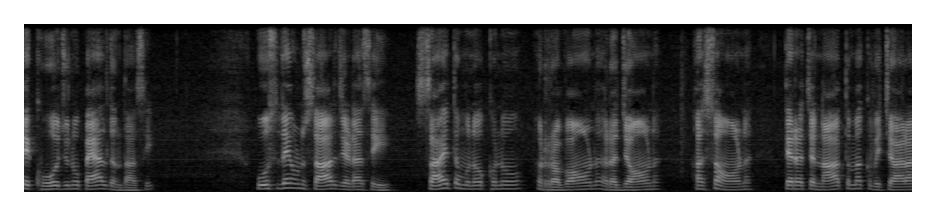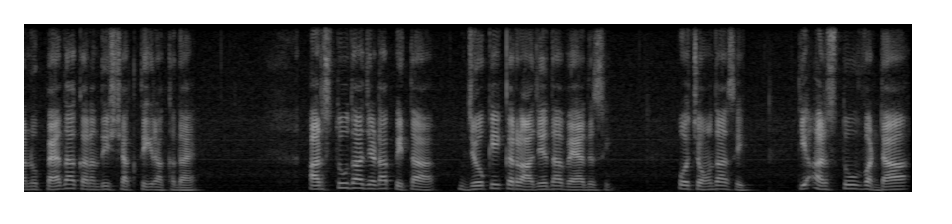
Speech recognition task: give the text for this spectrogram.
ਤੇ ਖੋਜ ਨੂੰ ਪਹਿਲ ਦਿੰਦਾ ਸੀ। ਉਸ ਦੇ ਅਨੁਸਾਰ ਜਿਹੜਾ ਸੀ, ਸਾਹਿਤ ਮਨੁੱਖ ਨੂੰ ਰਵਾਉਣ, ਰਜਾਉਣ, ਹਸਾਉਣ ਤੇ ਰਚਨਾਤਮਕ ਵਿਚਾਰਾਂ ਨੂੰ ਪੈਦਾ ਕਰਨ ਦੀ ਸ਼ਕਤੀ ਰੱਖਦਾ ਹੈ। ਅਰਸਤੂ ਦਾ ਜਿਹੜਾ ਪਿਤਾ, ਜੋ ਕਿ ਇੱਕ ਰਾਜੇ ਦਾ ਵੈਦ ਸੀ, ਉਹ ਚਾਹੁੰਦਾ ਸੀ ਕਿ ਅਰਸਤੂ ਵੱਡਾ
